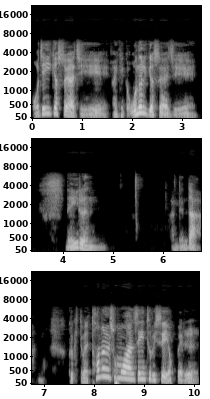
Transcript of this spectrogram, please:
어제 이겼어야지. 아니 그러니까 오늘 이겼어야지. 내일은 안 된다. 그렇기 때문에 턴을 소모한 세인트루이스의 역배를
